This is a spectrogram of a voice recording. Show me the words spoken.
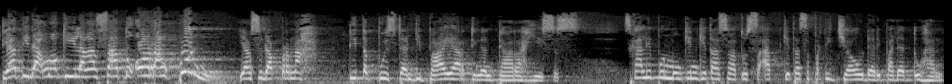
Dia tidak mau kehilangan satu orang pun yang sudah pernah ditebus dan dibayar dengan darah Yesus. Sekalipun mungkin kita suatu saat kita seperti jauh daripada Tuhan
